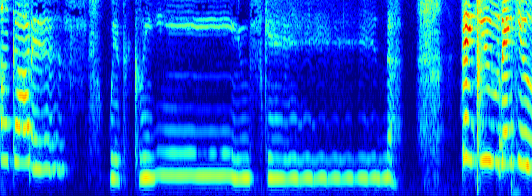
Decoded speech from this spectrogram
a goddess with clean skin. Thank you, thank you.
